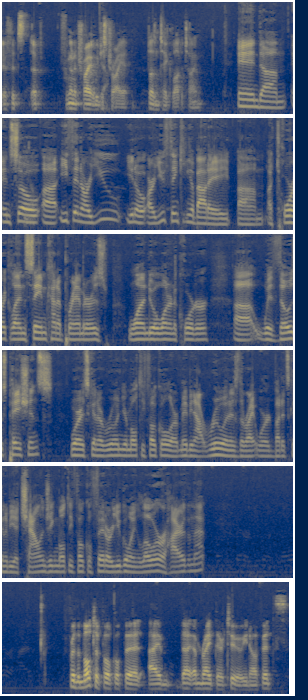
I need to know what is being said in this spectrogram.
If it's if we're going to try it, we just try it. Doesn't take a lot of time. And um, and so, uh, Ethan, are you you know are you thinking about a um, a toric lens, same kind of parameters, one to a one and a quarter, uh, with those patients, where it's going to ruin your multifocal, or maybe not ruin is the right word, but it's going to be a challenging multifocal fit. Or are you going lower or higher than that? For the multifocal fit, I'm I'm right there too. You know, if it's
